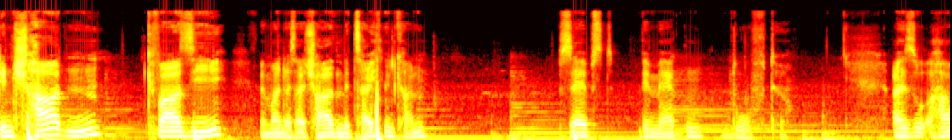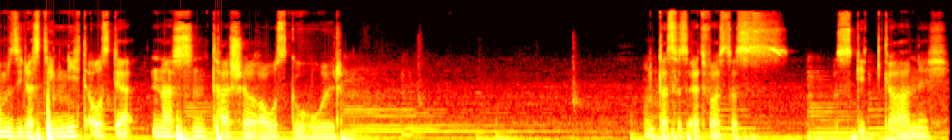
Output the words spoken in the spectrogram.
den Schaden quasi, wenn man das als Schaden bezeichnen kann, selbst bemerken durfte. Also haben sie das Ding nicht aus der nassen Tasche rausgeholt. Und das ist etwas, das, das geht gar nicht.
